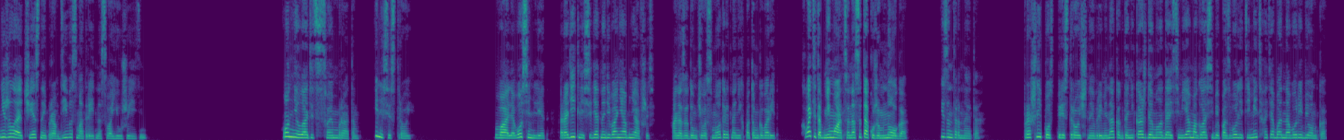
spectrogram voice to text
не желая честно и правдиво смотреть на свою жизнь. Он не ладит со своим братом, или сестрой. Валя, восемь лет. Родители сидят на диване, обнявшись. Она задумчиво смотрит на них, потом говорит. «Хватит обниматься, нас и так уже много!» Из интернета. Прошли постперестроечные времена, когда не каждая молодая семья могла себе позволить иметь хотя бы одного ребенка.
